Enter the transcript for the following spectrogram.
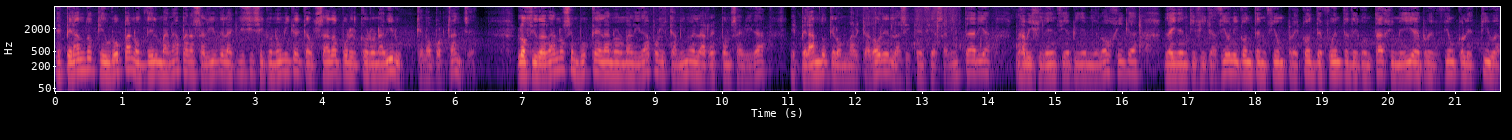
Esperando que Europa nos dé el maná para salir de la crisis económica causada por el coronavirus, que no por Sánchez. Los ciudadanos en busca de la normalidad por el camino de la responsabilidad, esperando que los marcadores, la asistencia sanitaria, la vigilancia epidemiológica, la identificación y contención precoz de fuentes de contagio y medidas de protección colectiva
